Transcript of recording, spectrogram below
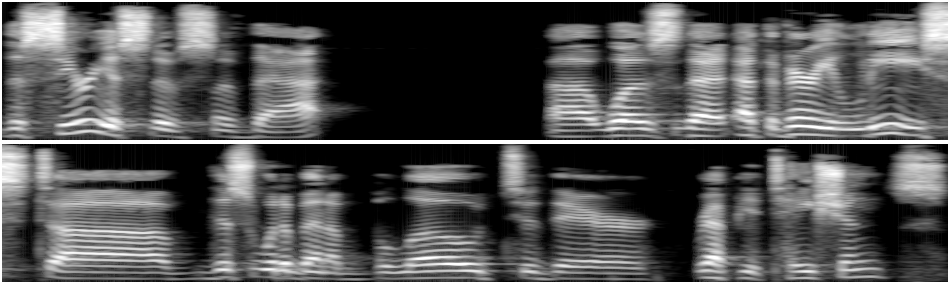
the seriousness of that uh, was that at the very least, uh, this would have been a blow to their reputations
